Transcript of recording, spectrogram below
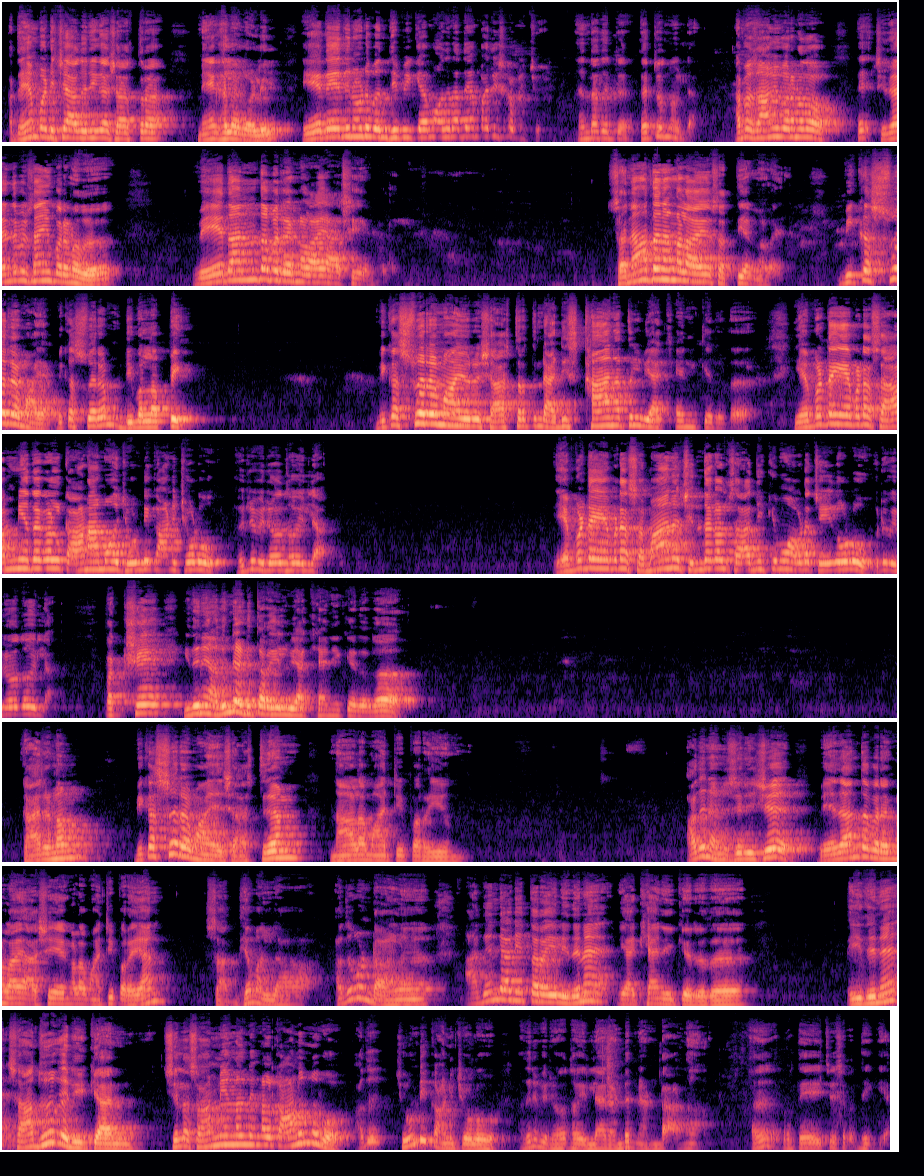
അദ്ദേഹം പഠിച്ച ആധുനിക ശാസ്ത്ര മേഖലകളിൽ ഏതേതിനോട് ബന്ധിപ്പിക്കാമോ അതിന് അദ്ദേഹം പരിശ്രമിച്ചു. എന്താ തെറ്റ്? തെറ്റൊന്നുമില്ല. അപ്പോൾ സ്വാമി പറയണതോ? ഏ, ചിദാനന്ദ സ്വാമി പറയണത് വേദാന്തപരങ്ങളായ ആശയങ്ങളെ സനാതനങ്ങളായ സത്യങ്ങളെ വികസ്വരമായ വികസ്വരം ഡെവലപ്പിംഗ് വികസ്വരമായൊരു ശാസ്ത്രത്തിന്റെ അടിസ്ഥാനത്തിൽ വ്യാഖ്യാനിക്കരുത്. എവിടെ എവിടെ സാമ്യതകൾ കാണാമോ ചൂണ്ടിക്കാണിച്ചോളൂ. ഒരു വിരോധവും എവിടെ എവിടെ സമാന ചിന്തകൾ സാധിക്കുമോ അവിടെ ചെയ്തോളൂ. ഒരു വിരോധവും ഇല്ല. പക്ഷേ ഇതിനെ അതിന്റെ അടിത്തറയിൽ വ്യാഖ്യാനിക്കരുത്. കാരണം വികസ്വരമായ ശാസ്ത്രം നാളെ മാറ്റി പറയും. അതിനനുസരിച്ച് വേദാന്തപരങ്ങളായ ആശയങ്ങളെ മാറ്റി പറയാൻ സാധ്യമല്ല. അതുകൊണ്ടാണ് അതിന്റെ അടിത്തറയിൽ ഇതിനെ വ്യാഖ്യാനിക്കരുത്. ഇതിനെ സാധൂകരിക്കാൻ ചില സാമ്യങ്ങൾ നിങ്ങൾ കാണുന്നുവോ? അത് ചൂണ്ടിക്കാണിച്ചോളൂ. അതിന് വിരോധമില്ല. രണ്ടും രണ്ടാണ്. അത് പ്രത്യേകിച്ച് ശ്രദ്ധിക്കുക.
